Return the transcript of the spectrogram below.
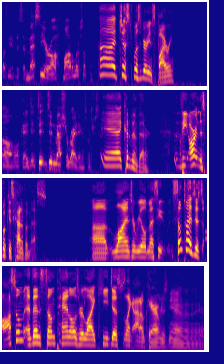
I mean, was it messy or off model or something? Uh, it just was very inspiring. Oh, okay. It didn't match the writing, is what you're saying. Yeah, it could have been better. The art in this book is kind of a mess. Uh, lines are real messy. Sometimes it's awesome, and then some panels are like he just like I don't care. I'm just you know,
